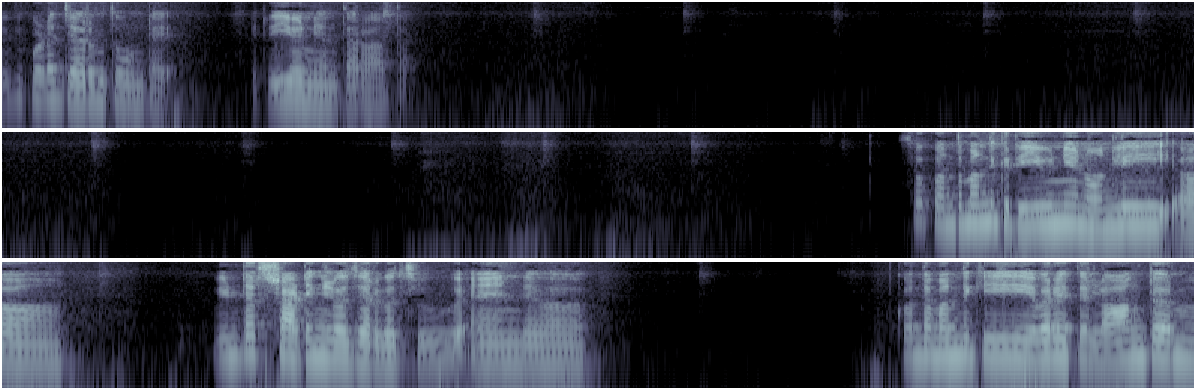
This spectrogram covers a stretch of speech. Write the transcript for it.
ఇవి కూడా జరుగుతూ ఉంటాయి. రీయూనియన్ తర్వాత. సో కొంతమందికి రీయూనియన్ ఓన్లీ వింటర్ స్టార్టింగ్లో జరగచ్చు. అండ్ uh, కొంతమందికి ఎవరైతే లాంగ్ టర్మ్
